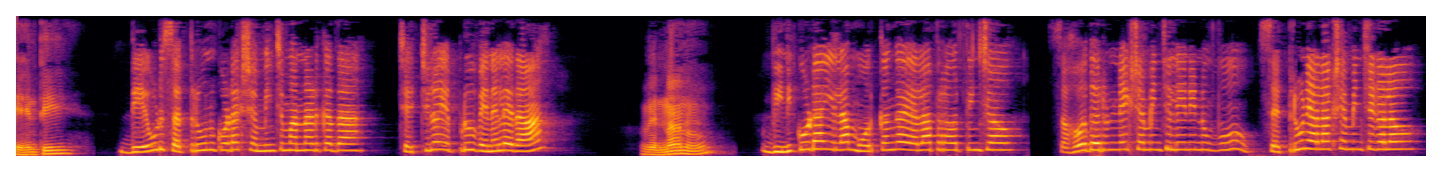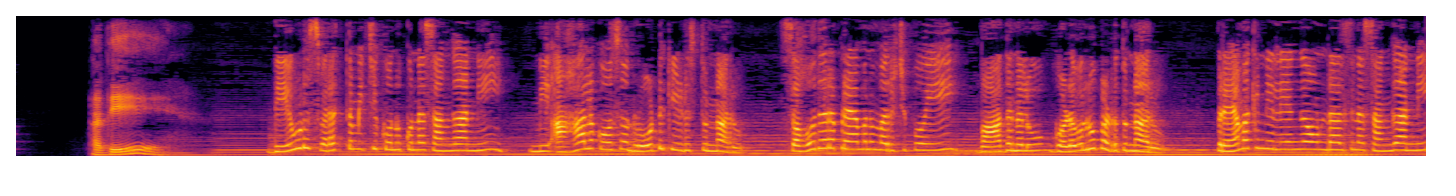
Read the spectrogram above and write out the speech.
ఏంటి? దేవుడు శత్రువును కూడా క్షమించమన్నాడు కదా. చర్చిలో ఎప్పుడూ వినలేదా? విన్నాను. విని కూడా ఇలా మూర్ఖంగా ఎలా ప్రవర్తించావు? సహోదరుణ్ణి క్షమించలేని నువ్వు శత్రువుని ఎలా క్షమించగలవు? అది దేవుడు స్వరక్తమిచ్చి కొనుక్కున్న సంఘాన్ని మీ అహాల కోసం రోడ్డుకి ఈడుస్తున్నారు. సహోదర ప్రేమను మరిచిపోయి వాదనలు గొడవలు పడుతున్నారు. ప్రేమకి నిలయంగా ఉండాల్సిన సంఘాన్ని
